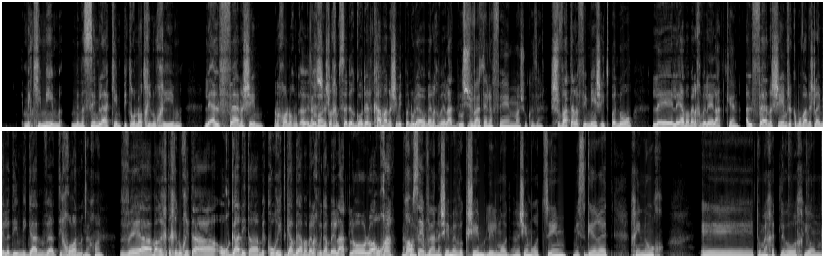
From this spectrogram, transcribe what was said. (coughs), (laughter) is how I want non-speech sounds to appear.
מקימים, מנסים להקים פתרונות חינוכיים לאלפי אנשים, נכון? נכון. יש לכם סדר גודל? כמה אנשים התפנו לים המלח ואילת? פלוס מינוס? שבעת אלפים, משהו כזה. שבעת אלפים איש התפנו ל- לים המלח ולאילת. כן. אלפי אנשים, שכמובן יש להם ילדים מגן ועד תיכון. נכון. והמערכת החינוכית האורגנית, המקורית, גם בים המלח וגם באילת, לא, לא ערוכה. נכון. מה עושים? ואנשים מבקשים ללמוד. אנשים רוצים מסגרת חינוך אה, תומכת לאורך יום.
